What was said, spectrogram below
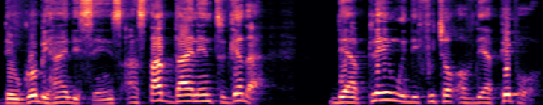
they will go behind the scenes and start dining together. They are playing with the future of their people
